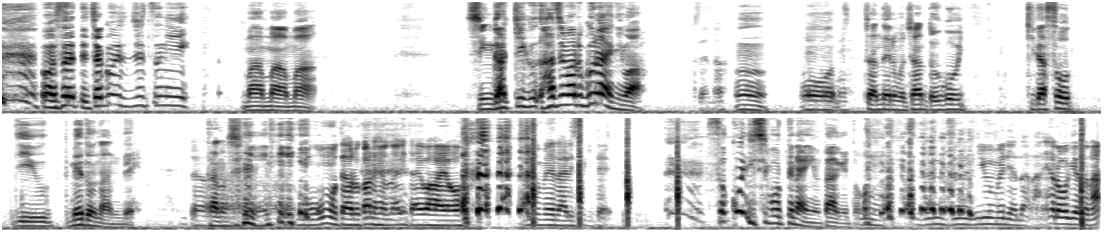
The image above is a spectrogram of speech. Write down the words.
まあそうやって着実に、まあまあまあ、新学期ぐ始まるぐらいには、そうやな。うん、もう、ねチャンネルもちゃんと動き出そうっていう目処なんで、楽しみに。もう表歩かれへんようになりたいわよ。有名になりすぎて。そこに絞ってないよ、ターゲット。うん。全然有名にはならんやろうけどな。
